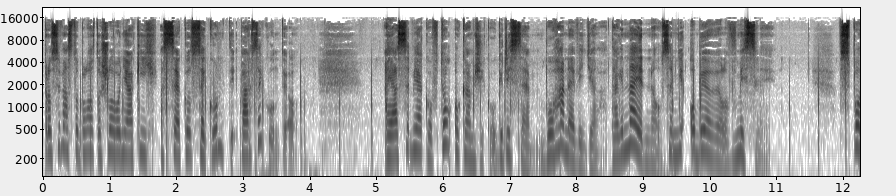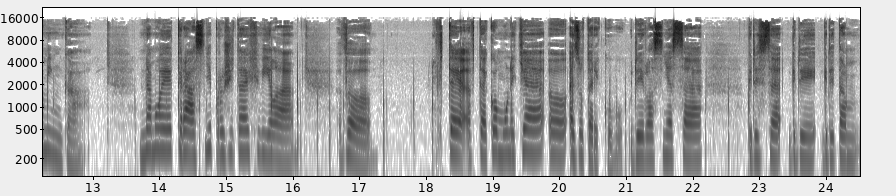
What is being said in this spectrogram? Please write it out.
prosím vás, to bylo, to šlo o nějakých asi jako sekund, pár sekund, jo. A já jsem jako v tom okamžiku, kdy jsem Boha neviděla, tak najednou se mě objevil v mysli vzpomínka na moje krásně prožité chvíle v, v, té, v té komunitě uh, ezoteriků, kdy vlastně se, kdy se, kdy, kdy tam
